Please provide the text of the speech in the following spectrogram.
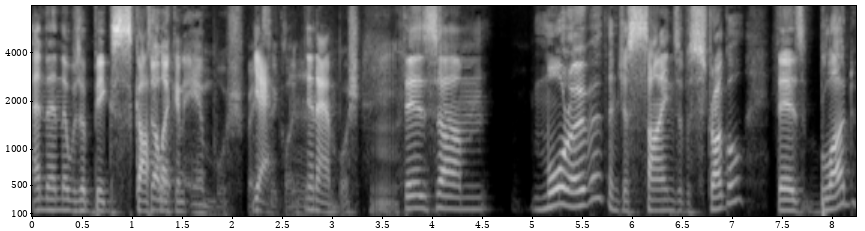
and then there was a big scuffle. So like an ambush, basically. Yeah, an ambush. There's um moreover than just signs of a struggle, there's blood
